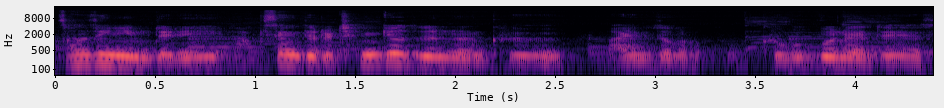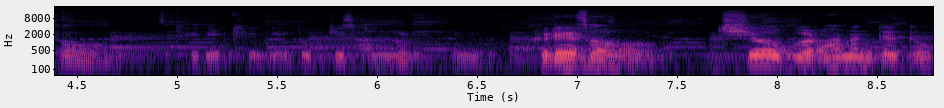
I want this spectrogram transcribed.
선생님들이 학생들을 챙겨드는 그 마인드도 그렇고 그 부분에 대해서 되게 되게 높이 사는 편이거든요. 그래서 취업을 하는데도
